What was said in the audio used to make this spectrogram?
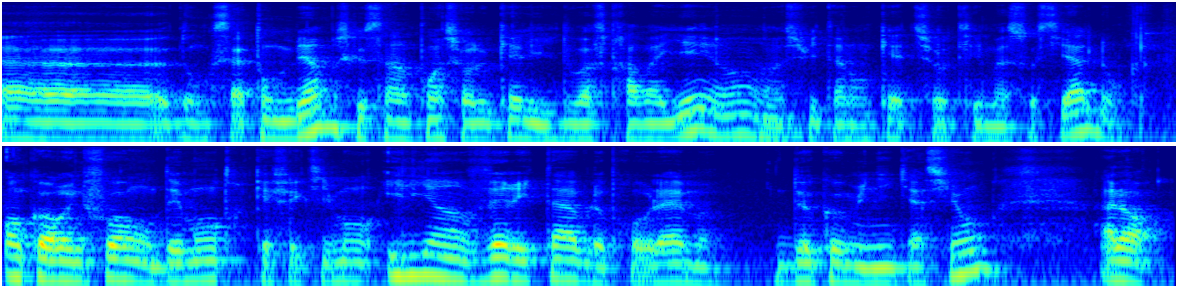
Euh, donc ça tombe bien, parce que c'est un point sur lequel ils doivent travailler, hein, suite à l'enquête sur le climat social. Donc encore une fois, on démontre qu'effectivement, il y a un véritable problème de communication. Alors,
